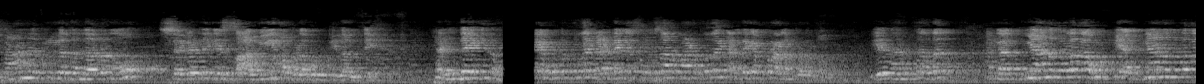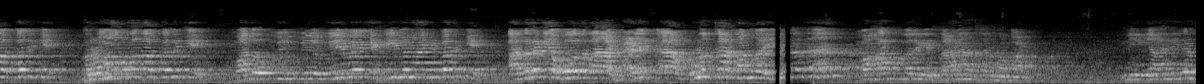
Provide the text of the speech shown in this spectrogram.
ಧ್ಯಾನವಿಲ್ಲದ ನರನು ಸೆಗಣಿಗೆ ಸಾವಿರ ಒಳ ಹುಟ್ಟಿದಂತೆ ಗಂಡೆಗೆ ಹುಟ್ಟುತ್ತದೆ ಗಂಡೆಗೆ ಸಂಸಾರ ಮಾಡ್ತದೆ ಗಂಡೆಗೆ ಪ್ರಾಣ ಕೊಡ್ತದೆ ಏನ್ ಅರ್ಥ ಅದ ಹಂಗ ಅಜ್ಞಾನದೊಳಗ ಹುಟ್ಟಿ, ಅಜ್ಞಾನದೊಳಗ ಬದುಕಿ ಭ್ರಮದೊಳಗ ಬದುಕಿ, ಅದು ವಿ- ವಿ- ವಿವೇಕ ಹೀನನಾಗಿ ಬದುಕಿ ಅದರಿಗೆ ಹೋದ್ರ ಬೆಳಕ ಉಳುಕ ನಮ್ದ? ಮಹಾತ್ಮರಿಗೆ ದಾನ ಧರ್ಮ ಮಾಡು ನೀ ಯಾರಿಗಾರ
